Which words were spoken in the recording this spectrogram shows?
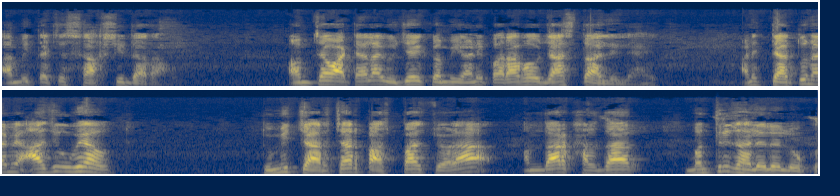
आम्ही त्याचे साक्षीदार आहोत. आमच्या वाट्याला विजय कमी आणि पराभव जास्त आलेले आहेत. आणि त्यातून आम्ही आजही उभे आहोत. तुम्ही चार चार पाच पाच वेळा आमदार खासदार मंत्री झालेले लोक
